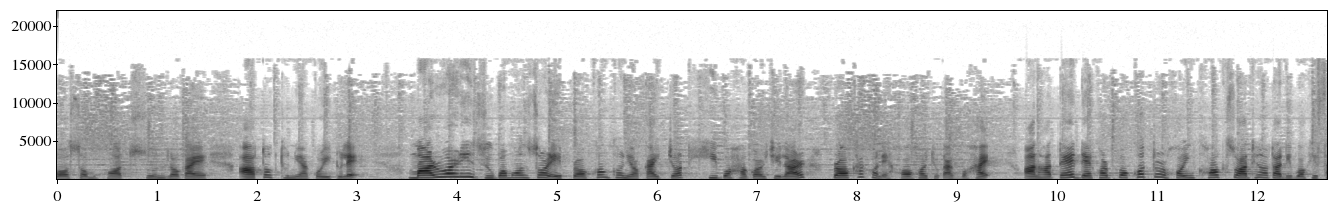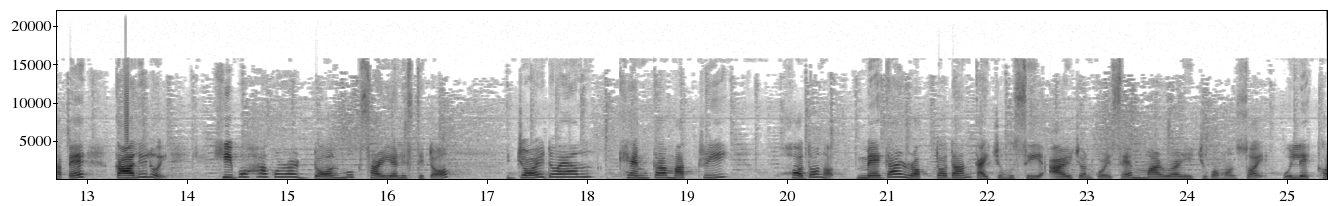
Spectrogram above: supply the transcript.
গছসমূহত চূণ লগাই আটক ধুনীয়া কৰি তোলে। মাৰোৱাৰী যুৱ মঞ্চৰ এই প্ৰশংসনীয় কাৰ্যত শিৱসাগৰ জিলাৰ প্ৰশাসনে সহযোগ আগবঢ়ায়। আনহাতে দেশৰ পঁসত্তৰ সংখ্যক স্বাধীনতা দিৱস হিচাপে কালিলৈ শিৱসাগৰৰ দলমুখ চাৰিআলিস্থিত জয়দয়াল খেমকা মাতৃ সদনত মেগা ৰক্তদান কাৰ্যসূচী আয়োজন কৰিছে মাৰোৱাৰী যুৱ মঞ্চই। উল্লেখ্য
